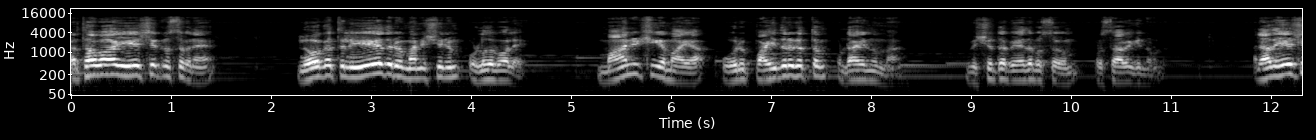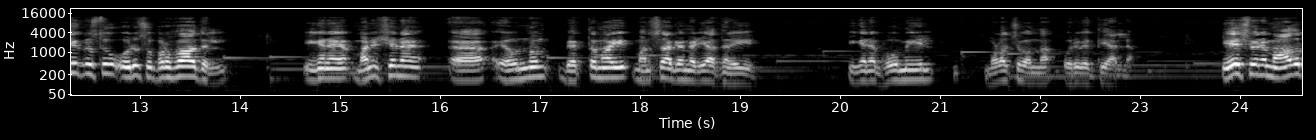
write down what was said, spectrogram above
കർത്താവായ യേശു ക്രിസ്തുവിന് ലോകത്തിൽ ഏതൊരു മനുഷ്യനും ഉള്ളതുപോലെ മാനുഷികമായ ഒരു പൈതൃകത്വം ഉണ്ടായിരുന്നെന്ന് വിശുദ്ധ വേദപുസ്തകം പ്രസ്താവിക്കുന്നുണ്ട്. അല്ലാതെ യേശു ക്രിസ്തു ഒരു സുപ്രഭാതത്തിൽ ഇങ്ങനെ മനുഷ്യന് ഒന്നും വ്യക്തമായി മനസ്സിലാക്കാൻ കഴിയാത്ത നിലയിൽ ഇങ്ങനെ ഭൂമിയിൽ മുളച്ചു വന്ന ഒരു വ്യക്തിയല്ല. യേശുവിന് മാതൃ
